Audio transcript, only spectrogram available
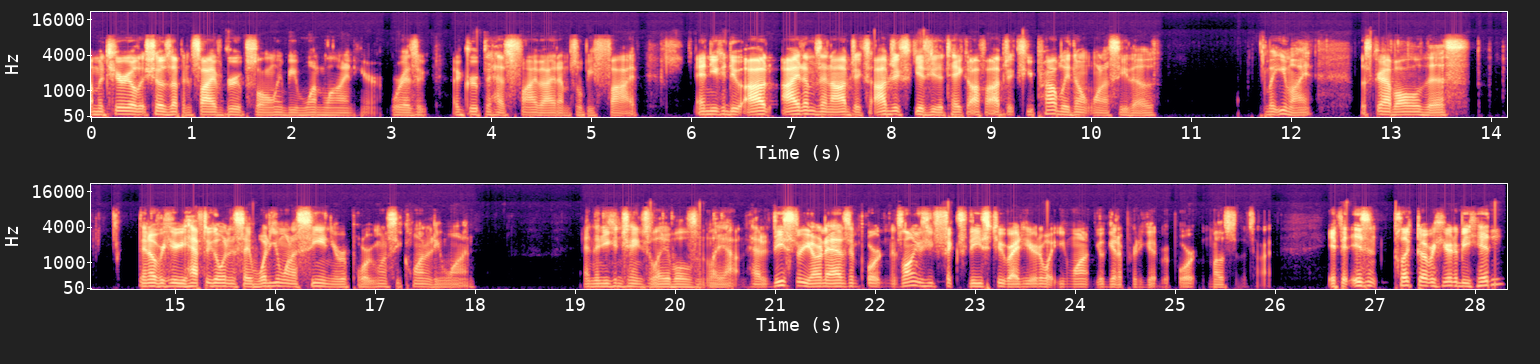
a material that shows up in five groups will only be one line here, whereas a, a group that has five items will be five. And you can do items and objects. Objects gives you the takeoff objects. You probably don't want to see those, but you might. Let's grab all of this. Then over here, you have to go in and say, what do you want to see in your report? We want to see quantity one. And then you can change labels and layout and header. These three aren't as important. As long as you fix these two right here to what you want, you'll get a pretty good report most of the time. If it isn't clicked over here to be hidden,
